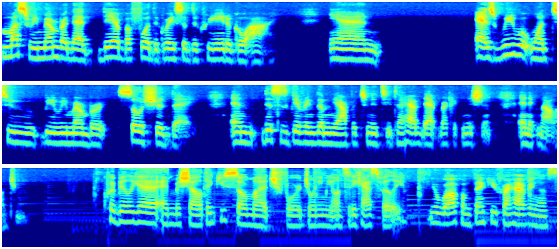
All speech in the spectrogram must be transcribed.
must remember that there before the grace of the Creator go I. And as we would want to be remembered, so should they. And this is giving them the opportunity to have that recognition and acknowledgement. Quibila and Michele, thank you so much for joining me on CityCast Philly. You're welcome. Thank you for having us.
